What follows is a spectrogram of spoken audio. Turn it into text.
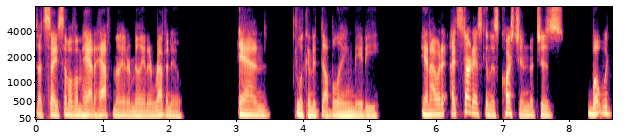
let's say some of them had a half million or million in revenue and looking at doubling maybe. And i would i'd start asking this question which is what would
